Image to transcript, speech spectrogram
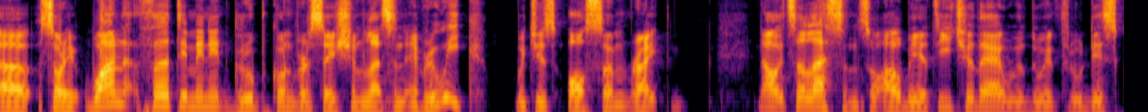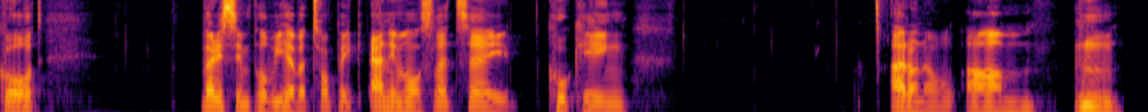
uh, sorry one 30 minute group conversation lesson every week, which is awesome, right? Now it's a lesson, so I'll be a teacher there. We'll do it through Discord. Very simple. We have a topic: animals, let's say, cooking. I don't know. Um,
